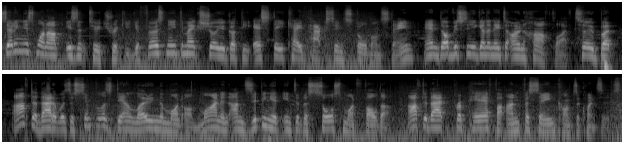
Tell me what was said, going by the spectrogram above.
Setting this one up isn't too tricky. You first need to make sure you've got the SDK packs installed on Steam, and obviously you're going to need to own Half-Life 2, but after that it was as simple as downloading the mod online and unzipping it into the source mod folder. After that, prepare for unforeseen consequences.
